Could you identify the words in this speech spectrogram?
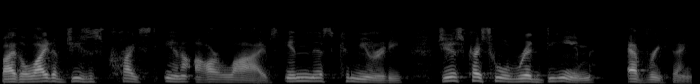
By the light of Jesus Christ in our lives, in this community. Jesus Christ who will redeem everything.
